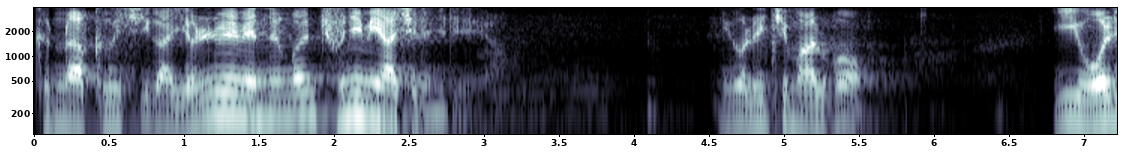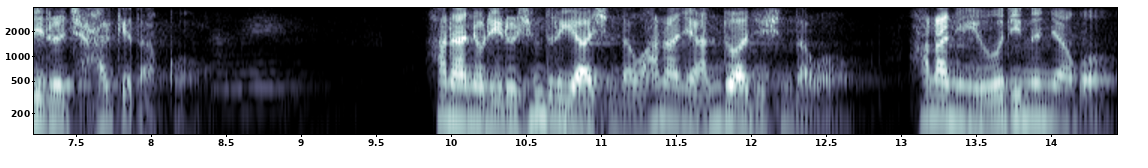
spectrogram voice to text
그러나 그 씨가 열매 맺는 건 주님이 하시는 일이에요. 이걸 잊지 말고 이 원리를 잘 깨닫고 하나님 우리를 힘들게 하신다고 하나님 안 도와주신다고 하나님이 어디 있느냐고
